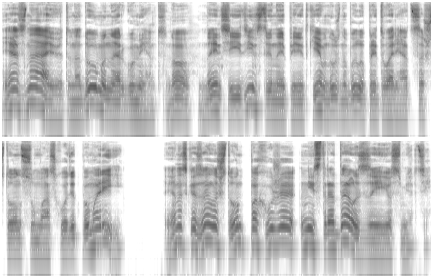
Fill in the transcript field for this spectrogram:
я знаю, это надуманный аргумент, но Нэнси единственная, перед кем нужно было притворяться, что он с ума сходит по Марии. И она сказала, что он, похоже, не страдал из-за ее смерти.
